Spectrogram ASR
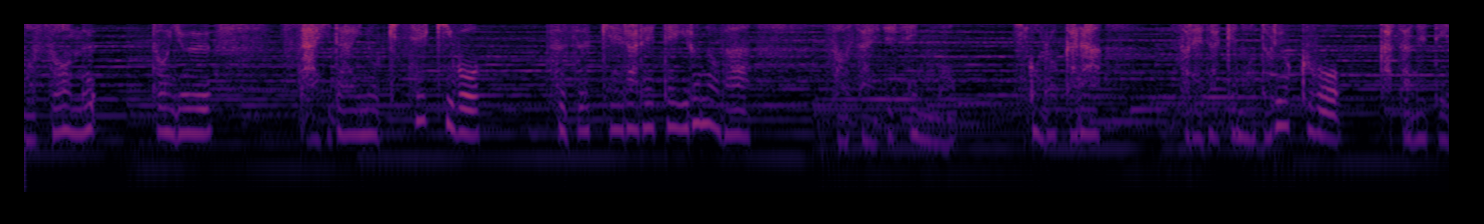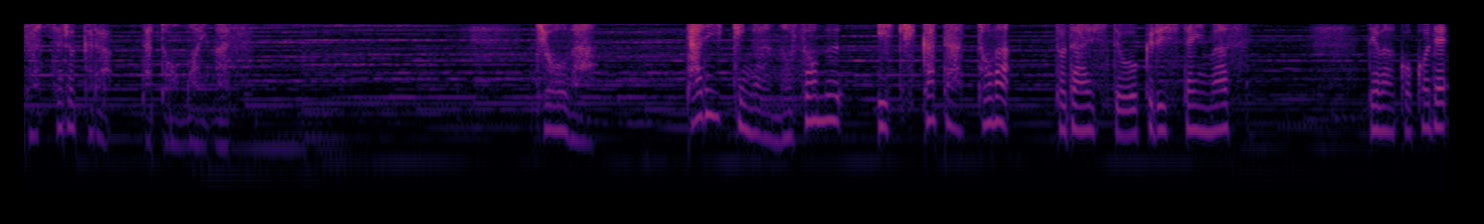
望むという最大の奇跡を続けられているのは総裁自身も日頃からそれだけの努力を重ねていらっしゃるからだと思います。今日は他力が望む生き方とは？と題してお送りしています。ではここで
